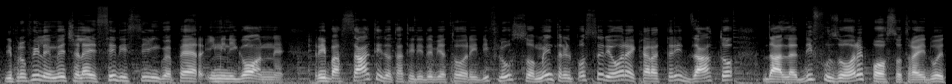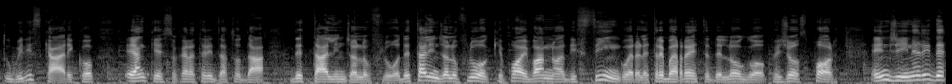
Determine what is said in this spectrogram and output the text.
Di profilo invece lei si distingue per i minigonne ribassati dotati di deviatori di flusso, mentre il posteriore è caratterizzato dal diffusore posto tra i due tubi di scarico e anch'esso caratterizzato da dettagli in giallo fluo. Dettagli in giallo fluo che poi vanno a distinguere le tre barrette del logo Peugeot Sport Engineered.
